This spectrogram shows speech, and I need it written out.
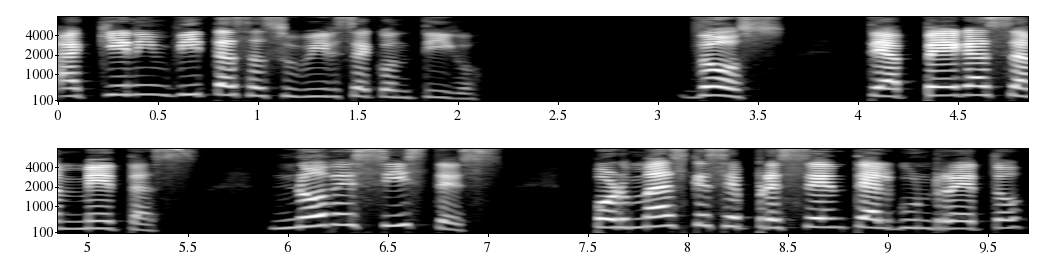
a quien invitas a subirse contigo. 2. Te apegas a metas. No desistes. Por más que se presente algún reto,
